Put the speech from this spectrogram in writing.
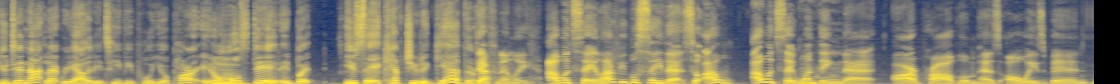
you did not let reality TV pull you apart. It almost did. It, but you say it kept you together. Definitely. I would say a lot of people say that. So I I would say one thing that our problem has always been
